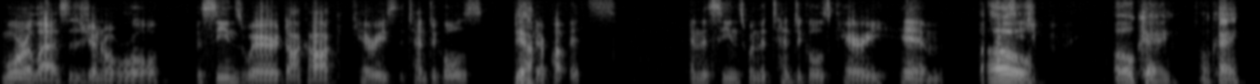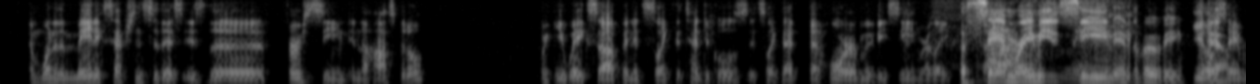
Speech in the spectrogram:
more or less, as a general rule, the scenes where Doc Ock carries the tentacles, Yeah. they're puppets. And the scenes when the tentacles carry him, Oh. CGI. Okay. Okay. And one of the main exceptions to this is the first scene in the hospital where he wakes up and it's like the tentacles, it's like that, that horror movie scene where like The Sam Ah, Raimi scene in the movie. Yeah. same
